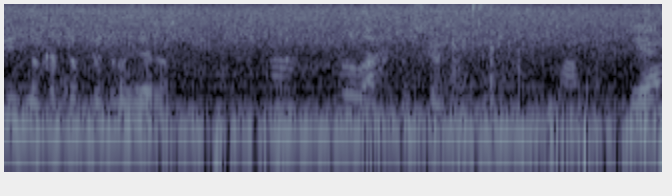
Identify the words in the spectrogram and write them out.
пізно картоплю другий раз. А. Ола, то все. Є?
